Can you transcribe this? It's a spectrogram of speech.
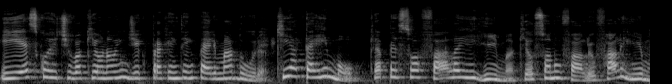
e esse corretivo aqui eu não indico para quem tem pele madura. Que até rimou, que a pessoa fala e rima, que eu só não falo, eu falo e rimo.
